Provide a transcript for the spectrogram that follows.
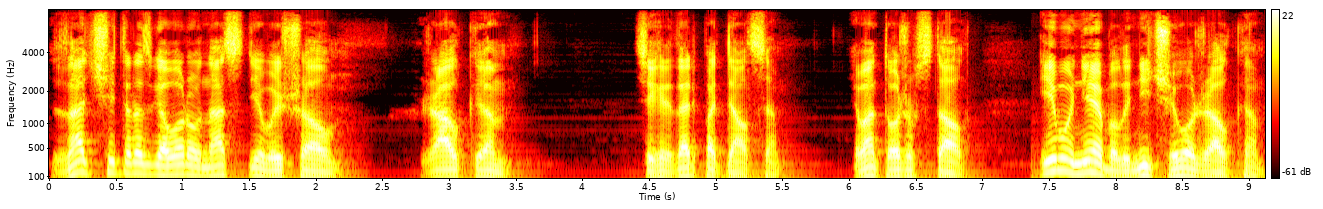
Значит, разговор у нас не вышел. Жалко. Секретарь поднялся. Иван тоже встал. Ему не было ничего жалко.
